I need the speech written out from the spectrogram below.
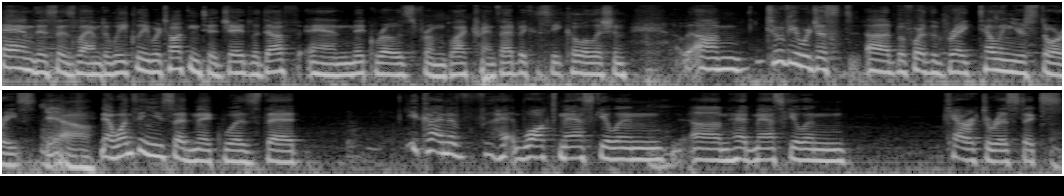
And this is Lambda Weekly. We're talking to Jade LaDuff and Mick Rose from Black Trans Advocacy Coalition. Um, two of you were just, uh, before the break, telling your stories. Yeah. Now, one thing you said, Mick, was that you kind of walked masculine, um, had masculine characteristics.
